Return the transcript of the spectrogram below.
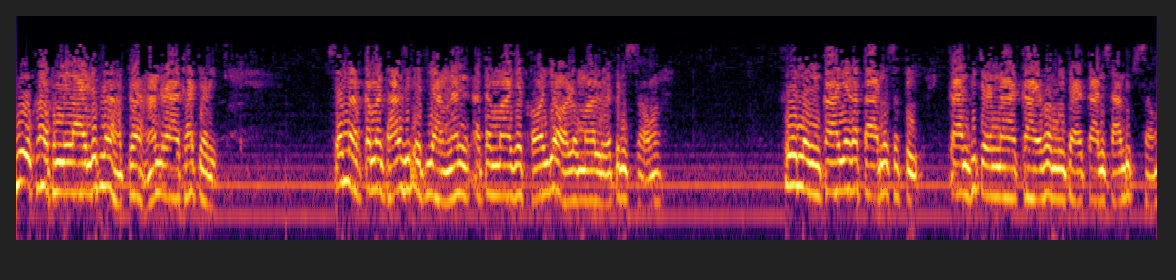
ผู้เข้าทำลายลึกละหัตรหารราคะจริตสำหรับกรรมฐานสิบเอ็ดอย่างนั้นอาตมาจะขอย่อลงมาเหลือเป็นสองคือหนึ่งกายกตานุสติ การพิจารณากายว่ามีแต่การสามสิบสอง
